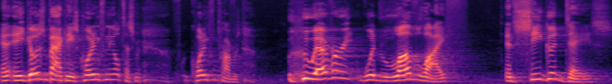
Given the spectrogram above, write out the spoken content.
and, and he goes back and he's quoting from the Old Testament, quoting from Proverbs whoever would love life and see good days,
